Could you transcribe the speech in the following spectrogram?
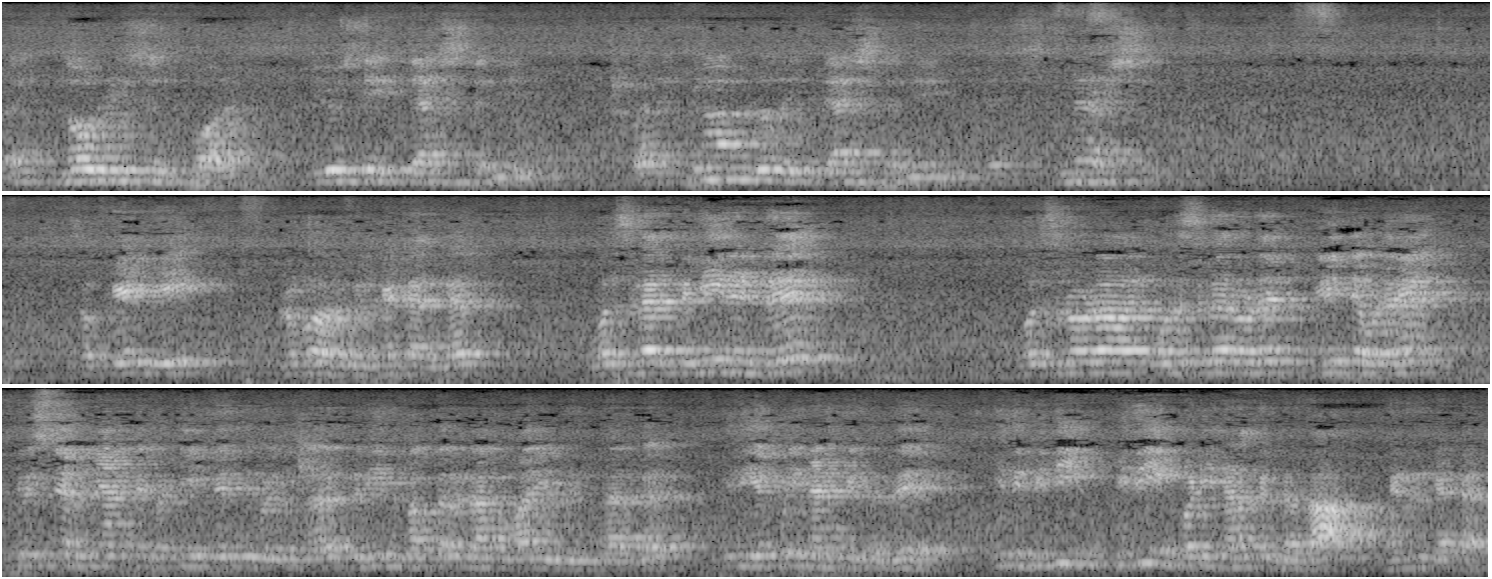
Right? No reason for it. You say destiny, but it's not really destiny, it's mercy. So கேள்வி பிரபு அவர்கள் கேட்டார்கள் ஒரு சிலர் திடீரென்று ஒரு சிலரோட ஒரு சிலரோட இணைந்த உடனே கிருஷ்ண விஞ்ஞானத்தை பற்றி தெரிந்து கொள்கின்றனர் திடீர்னு பக்தர்களாக மாறிவிடுகின்றார்கள் இது எப்படி நடக்கின்றது? இது விதி விதியின்படி நடக்கின்றதா என்று கேட்டார்.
